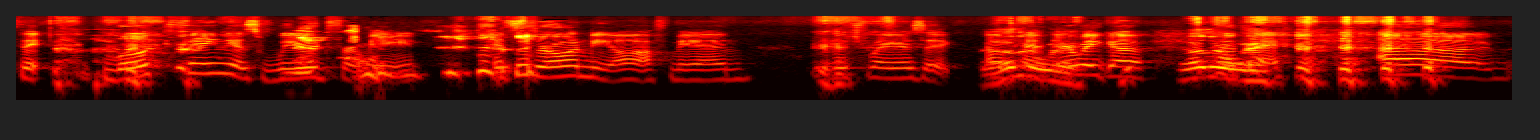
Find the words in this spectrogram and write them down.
th- look thing is weird for me. It's throwing me off, man. Which way is it? The other Okay, there we go. The other Okay. way. Um,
